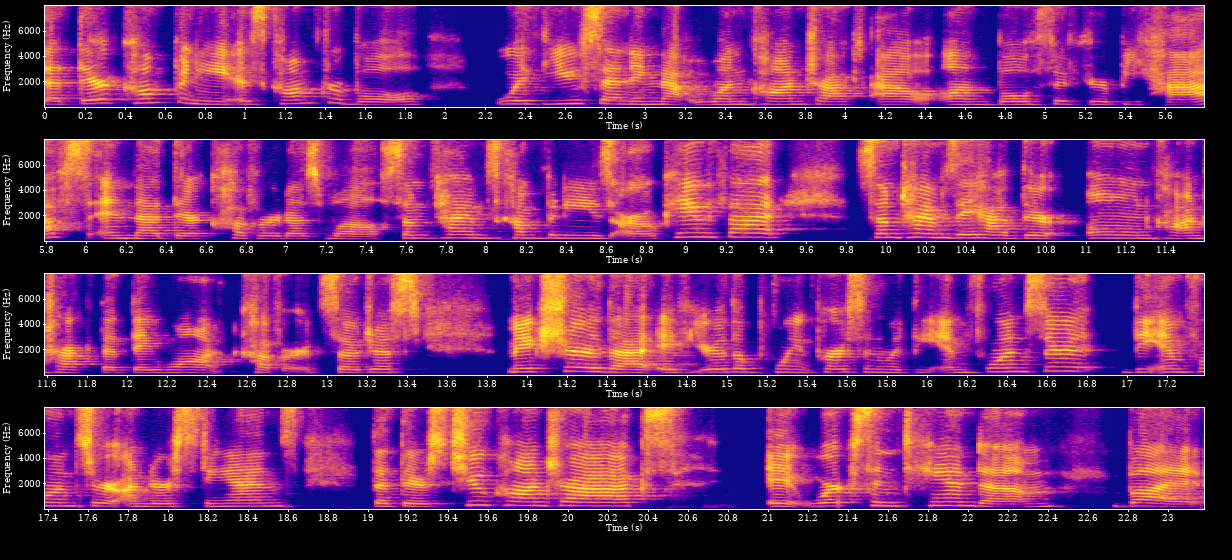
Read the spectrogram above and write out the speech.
that their company is comfortable with you sending that one contract out on both of your behalfs and that they're covered as well. Sometimes companies are okay with that. Sometimes they have their own contract that they want covered. So just make sure that if you're the point person with the influencer, the influencer understands that there's two contracts, it works in tandem, but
